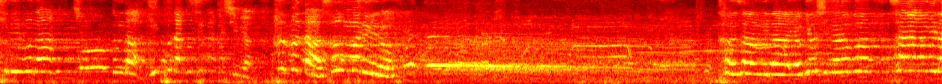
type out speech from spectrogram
TV보다 조금 더 이쁘다고 생각하시면 한 번더 손머리 위로 감사합니다. 여기 오신 여러분 사랑합니다.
